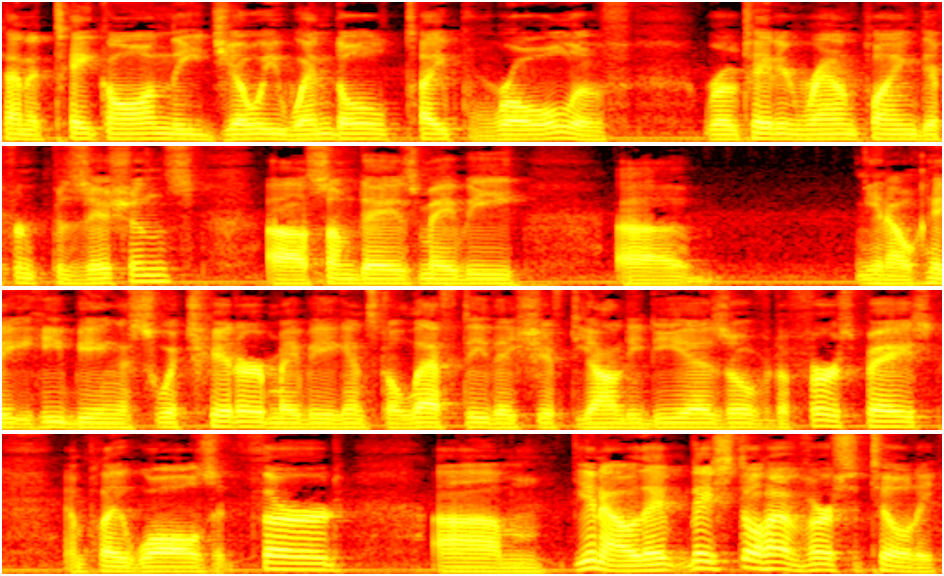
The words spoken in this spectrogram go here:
kind of take on the Joey Wendle type role of rotating around playing different positions. Uh, some days, maybe, uh, you know, he, he being a switch hitter, maybe against a lefty, they shift Yandy Diaz over to first base and play Walls at third. Um, you know, they, they still have versatility.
